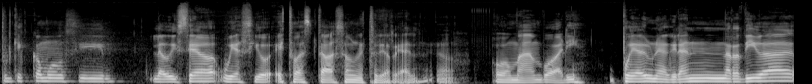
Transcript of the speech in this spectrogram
Porque es como si la Odisea hubiera sido, esto está basado en una historia real, o Mambo Ari. Puede haber una gran narrativa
